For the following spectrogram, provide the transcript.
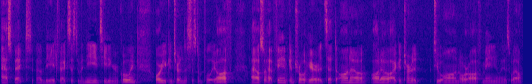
aspect of the HVAC system it needs, heating or cooling, or you can turn the system fully off. I also have fan control here. It's set to auto. Auto, I could turn it to on or off manually as well.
